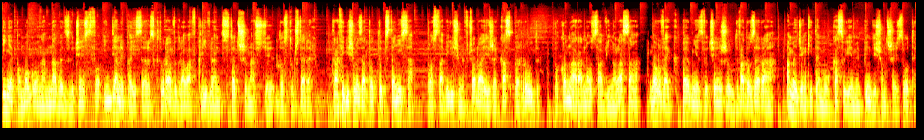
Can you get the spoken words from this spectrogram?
I nie pomogło nam nawet zwycięstwo Indiany Pacers, która wygrała w Cleveland 113 do 104. Trafiliśmy za to typ z tenisa. Postawiliśmy wczoraj, że Kasper Ruud pokona Ranosa Winolasa, Norweg pewnie zwyciężył 2 do 0, a my dzięki temu kasujemy 56 zł.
